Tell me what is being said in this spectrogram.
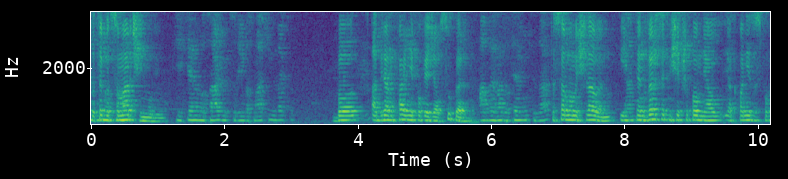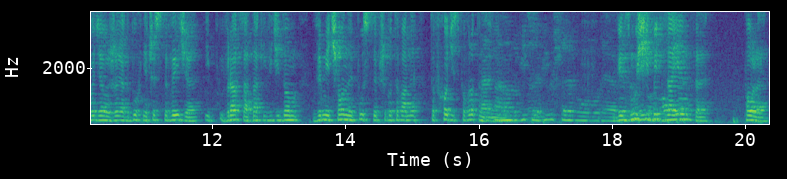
do tego, co Marcin mówił. Bo Adrian fajnie powiedział, super, to samo myślałem i ten werset mi się przypomniał, jak Pan Jezus powiedział, że jak duch nieczysty wyjdzie i wraca, tak, i widzi dom wymieciony, pusty, przygotowany, to wchodzi z powrotem Da do eine niego. Więc musi być zajęte pole,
